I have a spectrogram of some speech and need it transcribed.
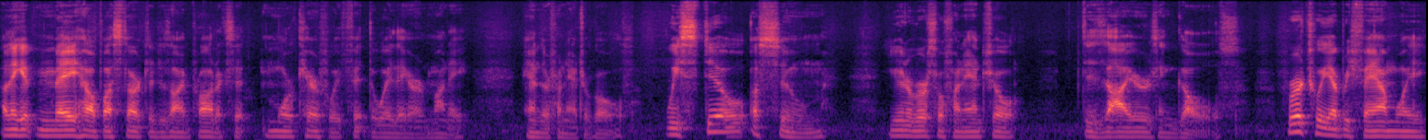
I think it may help us start to design products that more carefully fit the way they earn money and their financial goals. We still assume universal financial desires and goals. Virtually every family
